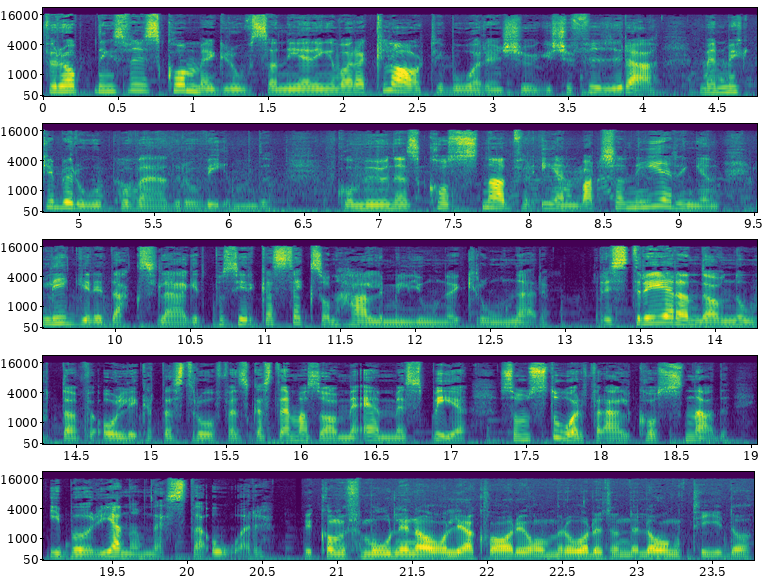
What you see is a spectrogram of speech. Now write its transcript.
Förhoppningsvis kommer grovsaneringen vara klar till våren 2024 men mycket beror på väder och vind. Kommunens kostnad för enbart saneringen ligger i dagsläget på cirka 6,5 miljoner kronor. Resterande av notan för oljekatastrofen ska stämmas av med MSB som står för all kostnad i början av nästa år. Vi kommer förmodligen ha olja kvar i området under lång tid och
